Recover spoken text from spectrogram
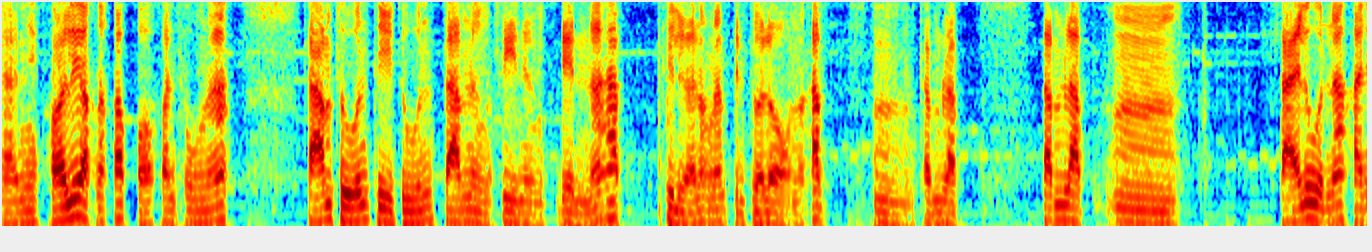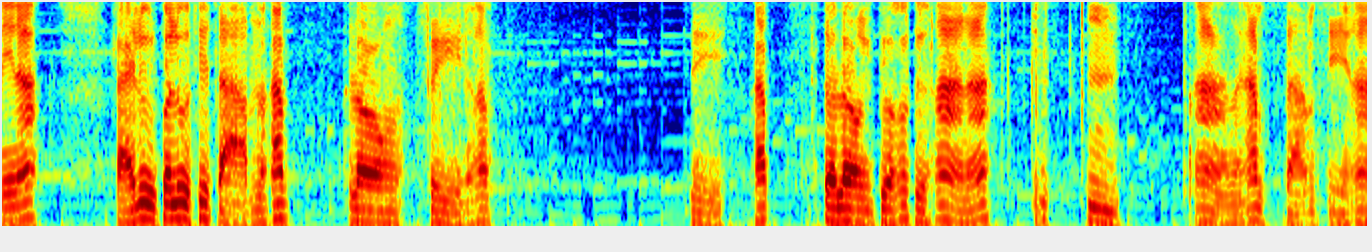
คราวนี้ขอเลือกนะครับ ขอฟันธงนะสามศูนย์สี่ศูนย์สามหนึ่งสี่หนึ่งเด่นนะครับ ที่เหลือนอกนั้นเป็นตัวรองนะครับ อืมสำหรับสำหรับ อืม สายรูดนะคันนี้นะ สายรูดก็รูดที่สามนะครับรองสี่นะครับสี่ครับ ตัวรองอีกตัวก็คือห้านะ อืมห้านะครับสามสี่ห้า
